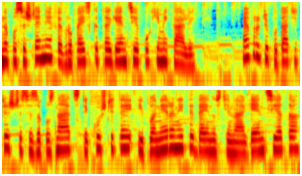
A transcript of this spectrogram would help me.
на посещение в Европейската агенция по химикали. Евродепутатите ще се запознаят с текущите и планираните дейности на агенцията,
